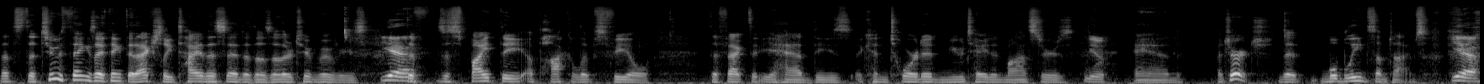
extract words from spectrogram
that's the two things I think that actually tie this into those other two movies. Yeah. The, despite the apocalypse feel, the fact that you had these contorted, mutated monsters yeah. and a church that will bleed sometimes. Yeah,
